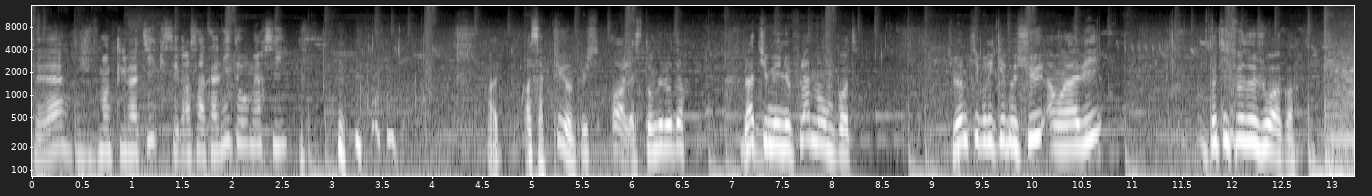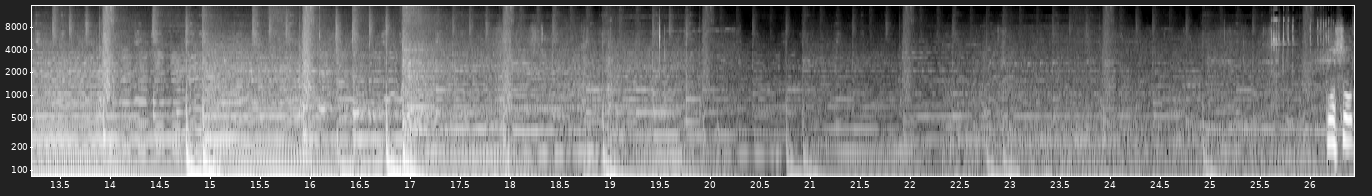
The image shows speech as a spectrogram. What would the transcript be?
c'est hein, réchauffement climatique, c'est grâce à Canito, merci. ah, ah, ça pue en plus. Oh, laisse tomber l'odeur. Là, tu mets une flamme, mon pote. Tu mets un petit briquet dessus, à mon avis, petit feu de joie, quoi. Poisson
